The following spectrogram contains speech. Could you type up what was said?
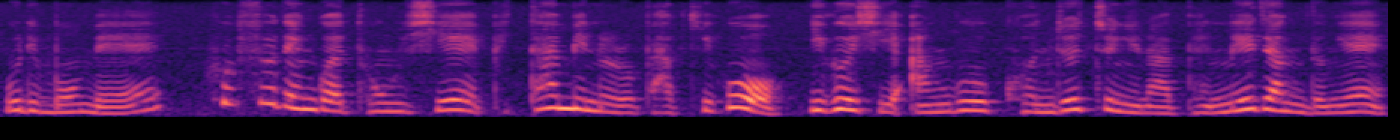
우리 몸에 흡수됨과 동시에 비타민으로 바뀌고 이것이 안구 건조증이나 백내장 등의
